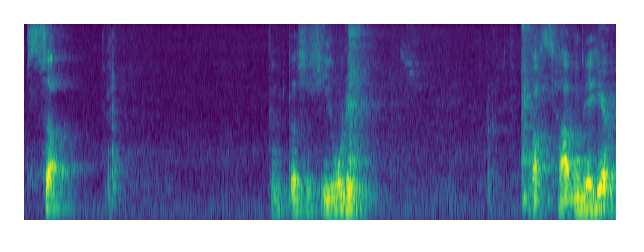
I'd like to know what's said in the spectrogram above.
So. Und das ist Juli. Was haben wir hier?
